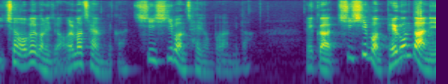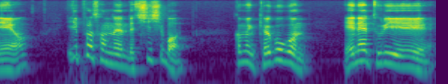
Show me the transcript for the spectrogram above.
2,500원이죠. 얼마 차이 납니까? 70원 차이 정도 납니다 그러니까 70원 100원도 아니에요. 1% 성능인데 70원. 그러면 결국은 얘네 둘이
